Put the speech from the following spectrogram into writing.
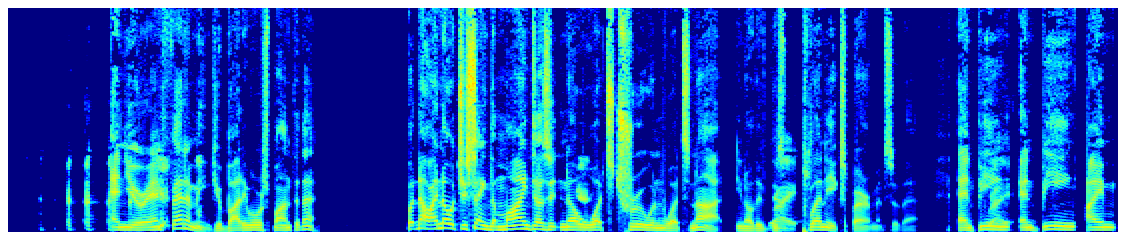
and you're amphetamines. Your body will respond to that. But no, I know what you're saying. The mind doesn't know what's true and what's not. You know, there's Right. plenty experiments of that. And being Right. and being I'm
